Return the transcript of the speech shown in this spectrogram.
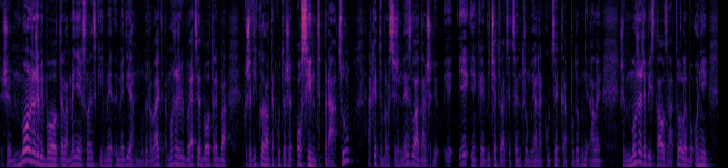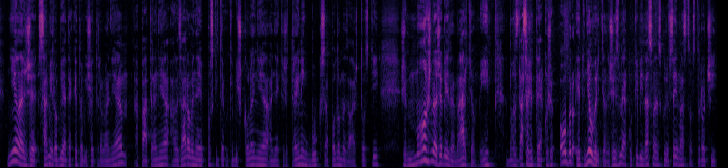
že možno, že by bolo treba menej v slovenských médiách mudrovať a možno, že by bolo viacej bolo treba akože vykonať takúto, že osint prácu a keď to proste, že nezvládam, však je, je nejaké vyčetovacie centrum Jana Kuciaka a podobne, ale že možno, že by stalo za to, lebo oni nie len, že sami robia takéto vyšetrovania a pátrania, ale zároveň aj poskytujú ako keby školenia a nejaké že training books a podobné záležitosti, že možno, že by sme Marťo my, lebo zdá sa, že to je akože obro, je to neuveriteľné, že sme ako keby na Slovensku, že v 17. storočí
